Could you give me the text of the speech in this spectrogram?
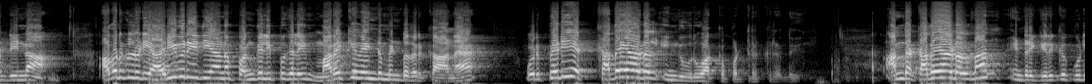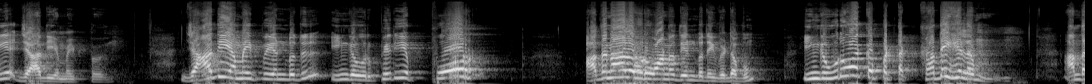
அப்படின்னா அவர்களுடைய அறிவு ரீதியான பங்களிப்புகளை மறைக்க வேண்டும் என்பதற்கான ஒரு பெரிய கதையாடல் இங்கு உருவாக்கப்பட்டிருக்கிறது. அந்த கதையாடல் தான் இன்றைக்கு இருக்கக்கூடிய ஜாதி அமைப்பு. ஜாதி அமைப்பு என்பது இங்கே ஒரு பெரிய போர் அதனால் உருவானது என்பதை விடவும் இங்கு உருவாக்கப்பட்ட கதைகளும் அந்த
